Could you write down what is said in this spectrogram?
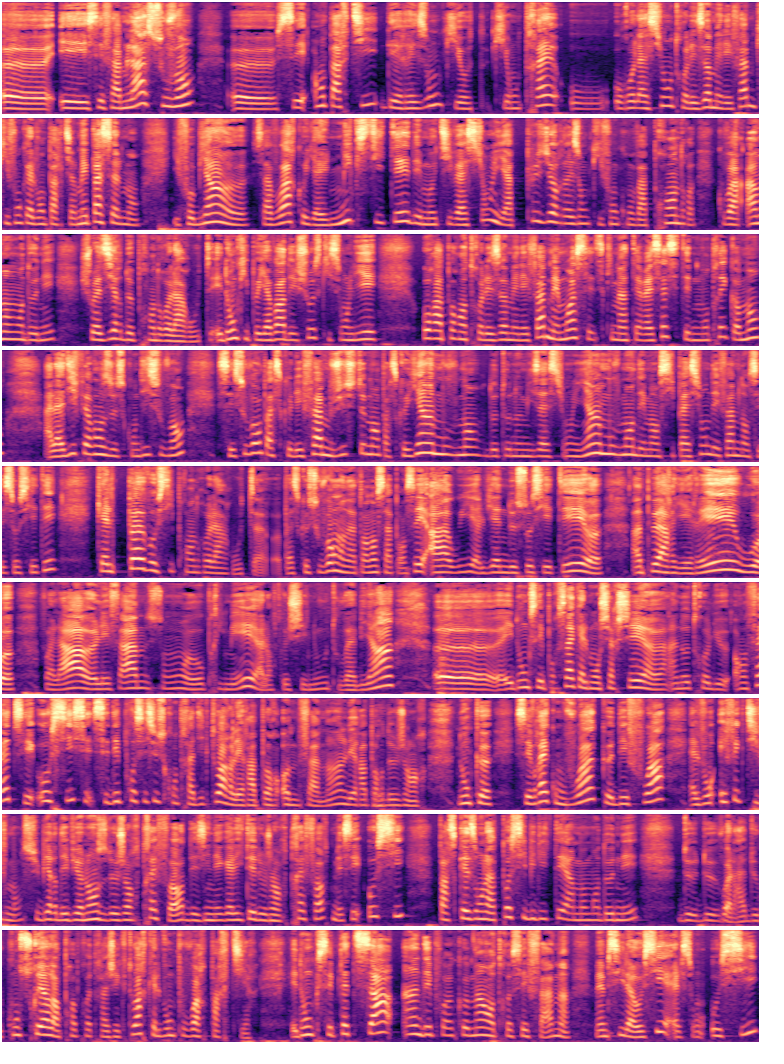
Euh, et ces femmes-là, souvent, euh, c'est en partie des raisons qui, qui ont trait aux, aux, relations entre les hommes et les femmes qui font qu'elles vont partir, mais pas seulement. Il faut bien euh, savoir qu'il y a une mixité des motivations. Il y a plusieurs raisons qui font qu'on va prendre, qu'on va à un moment donné choisir de prendre la route. Et donc, il peut y avoir des choses qui sont liées au rapport entre les hommes et les femmes. Mais moi, c'est ce qui m'intéresse c'était de montrer comment, à la différence de ce qu'on dit souvent, c'est souvent parce que les femmes, justement, parce qu'il y a un mouvement d'autonomisation, il y a un mouvement d'émancipation des femmes dans ces sociétés, qu'elles peuvent aussi prendre la route. Parce que souvent, on a tendance à penser, ah oui, elles viennent de sociétés euh, un peu arriérées, où, euh, voilà, euh, les femmes sont opprimées, alors que chez nous, tout va bien. et donc, c'est pour ça qu'elles vont chercher un autre lieu. En fait, c'est aussi, c'est des processus contradictoires, les rapports hommes-femmes, hein, les rapports de genre. Donc, c'est vrai qu'on voit que des fois, elles vont effectivement subir des violences de genre très fortes, des inégalités de genre très fortes, mais c'est aussi parce qu'elles ont la possibilité à un moment donné de, de voilà de construire leur propre trajectoire qu'elles vont pouvoir partir. Et donc c'est peut-être ça un des points communs entre ces femmes, même si là aussi elles sont aussi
